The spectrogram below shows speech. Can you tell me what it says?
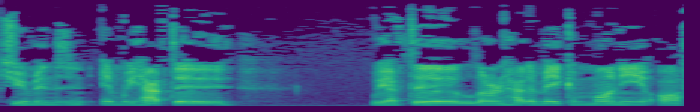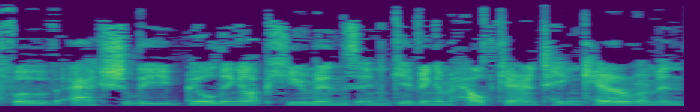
humans and, and we have to we have to learn how to make money off of actually building up humans and giving them healthcare and taking care of them and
